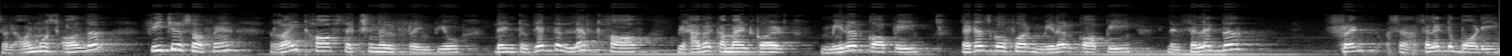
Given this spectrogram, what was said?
sorry almost all the features of a right half sectional front view. Then to get the left half we have a command called mirror copy. Let us go for mirror copy. Then select the front select the body.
